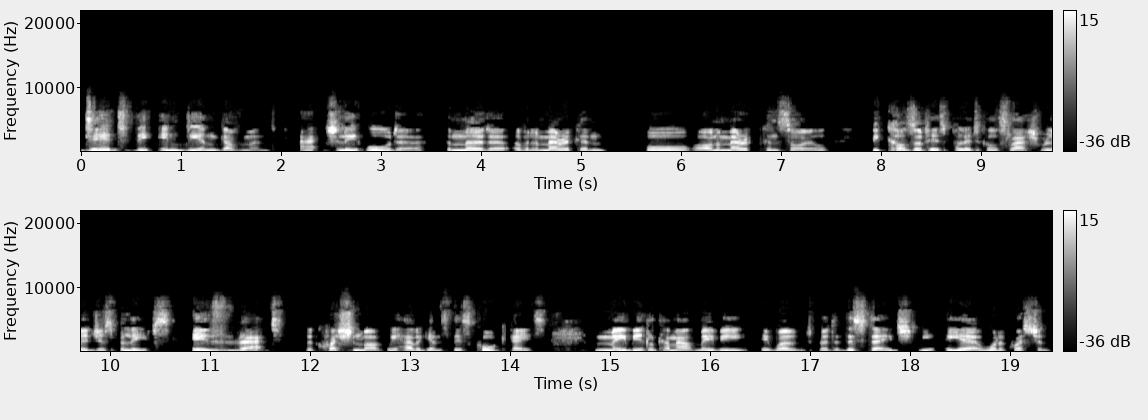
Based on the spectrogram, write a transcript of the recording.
did the Indian government actually order the murder of an American or on American soil because of his political slash religious beliefs. Is that the question mark we have against this court case? Maybe it'll come out, maybe it won't. But at this stage, yeah, what a question.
